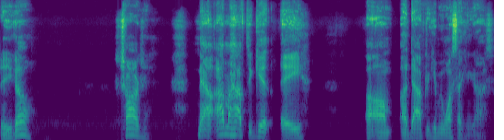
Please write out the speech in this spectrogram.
There you go. It's charging. Now I'm gonna have to get a, a um adapter. Give me one second, guys.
